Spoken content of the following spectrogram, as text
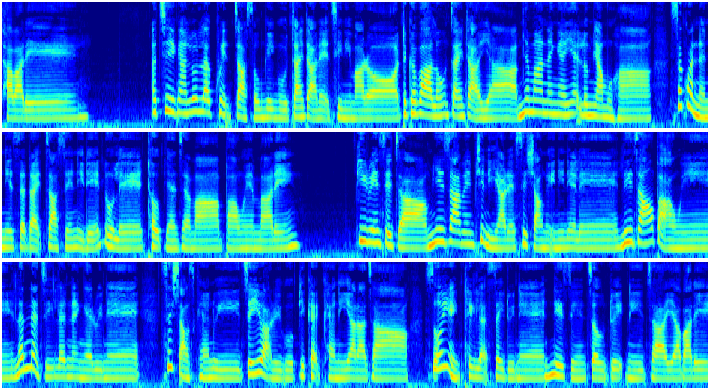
ထားပါတယ်။အခြေခံလွတ်လပ်ခွင့်ကြဆုံးကိန်းကိုတိုင်းတာတဲ့အခြေအနေမှာတော့တကဘာလုံးအတိုင်းတာအရမြန်မာနိုင်ငံရဲ့လွတ်မြောက်မှုဟာ18နှစ်ဆက်တိုက်ကျဆင်းနေတယ်လို့လည်းထုတ်ပြန်ချက်မှာပါဝင်ပါတယ်။ ပြည်ရင်းစစ်ကြောင်းမြေစာပင်ဖြစ်နေရတဲ့စစ်ဆောင်တွေအနေနဲ့လည်းလေကြောင်းပါဝင်လက်နက်ကြီးလက်နက်ငယ်တွေနဲ့စစ်ဆောင်စခန်းတွေကြေးရွာတွေကိုပြစ်ခတ်ခံနေရတာကြောင့်စိုးရိမ်ထိတ်လန့်စိတ်တွေနဲ့နှိမ့်စင်ကြုံတွေ့နေကြရပါတယ်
